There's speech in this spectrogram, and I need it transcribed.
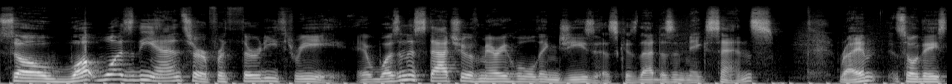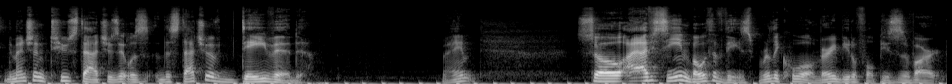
So, what was the answer for 33? It wasn't a statue of Mary holding Jesus because that doesn't make sense, right? So, they, mentioned two statues. It was the statue of David, right? So, I've seen both of these. Really cool, very beautiful pieces of art.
